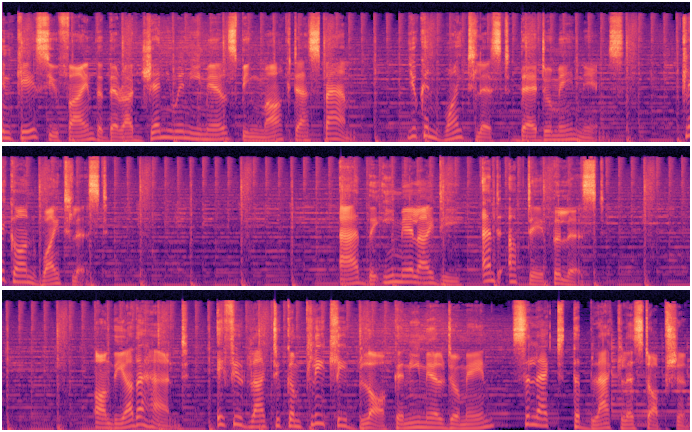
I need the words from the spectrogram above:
In case you find that there are genuine emails being marked as spam, you can whitelist their domain names. Click on Whitelist. Add the email ID and update the list. On the other hand, if you'd like to completely block an email domain, select the Blacklist option.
